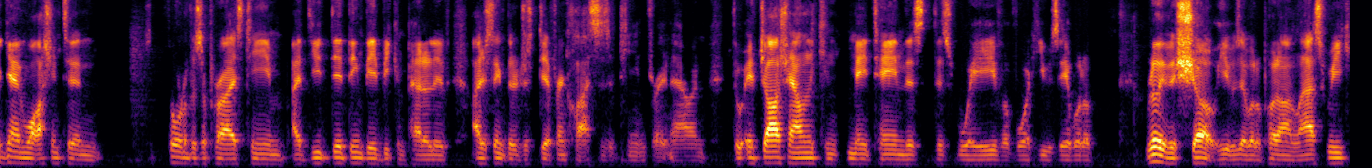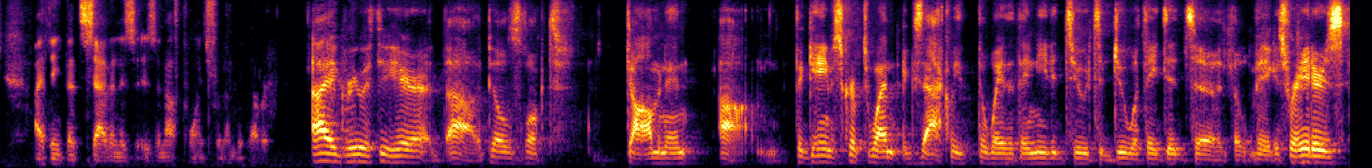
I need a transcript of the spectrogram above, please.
again, Washington sort of a surprise team. I did, think they'd be competitive. I just think they're just different classes of teams right now. And if Josh Allen can maintain this this wave of what he was able to really the show he was able to put on last week, I think that seven is, is enough points for them to cover. I agree with you here. Uh, the Bills looked dominant. Um, the game script went exactly the way that they needed to to do what they did to the Vegas Raiders.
